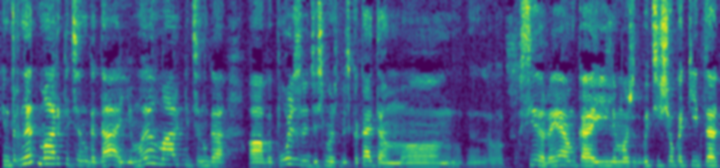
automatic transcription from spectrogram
интернет-маркетинга, да, e-mail маркетинга а, вы пользуетесь, может быть, какая там а, CRM или, может быть, еще какие-то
